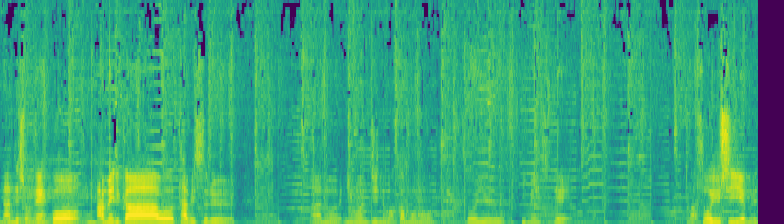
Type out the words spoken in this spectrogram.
なんでしょうね。こうアメリカを旅するあの日本人の若者そういうイメージで、まあ、そういう CM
